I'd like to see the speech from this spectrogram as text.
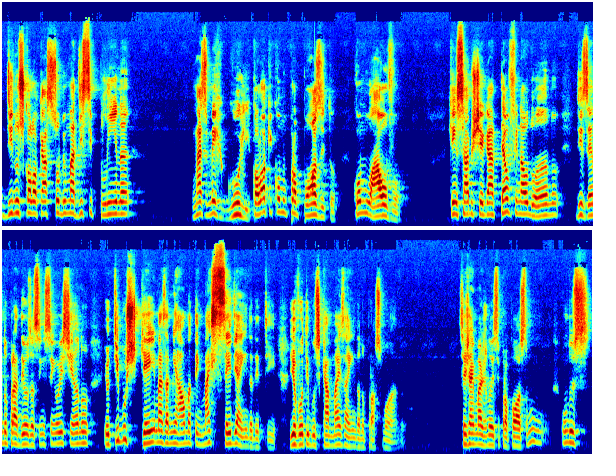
de nos colocar sob uma disciplina, mas mergulhe, coloque como propósito, como alvo. Quem sabe chegar até o final do ano dizendo para Deus assim: Senhor, este ano eu te busquei, mas a minha alma tem mais sede ainda de ti, e eu vou te buscar mais ainda no próximo ano. Você já imaginou esse propósito? Um, um dos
